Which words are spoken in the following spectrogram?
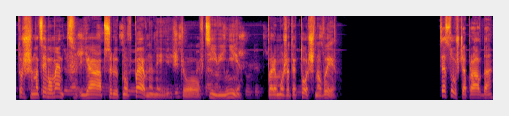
Тож на цей момент я абсолютно впевнений, що в цій війні переможете точно ви. Це суща правда.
